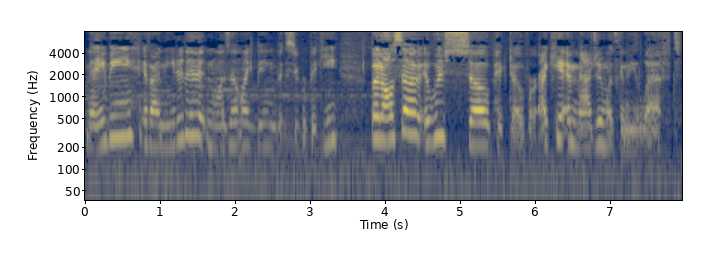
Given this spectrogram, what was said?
maybe if I needed it and wasn't like being super picky. But also it was so picked over. I can't imagine what's gonna be left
